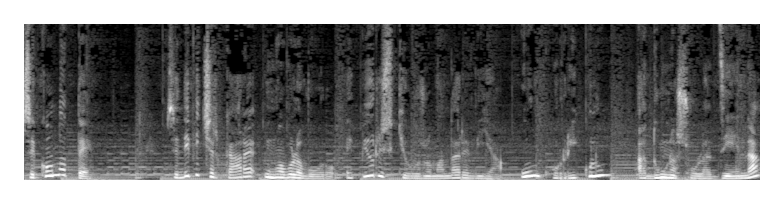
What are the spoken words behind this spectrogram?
Secondo te, se devi cercare un nuovo lavoro, è più rischioso mandare via un curriculum ad una sola azienda,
